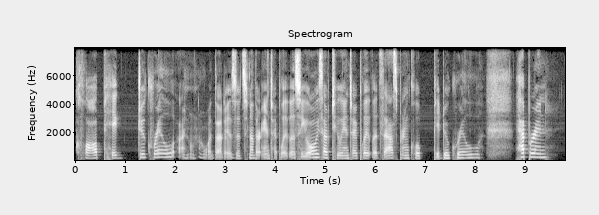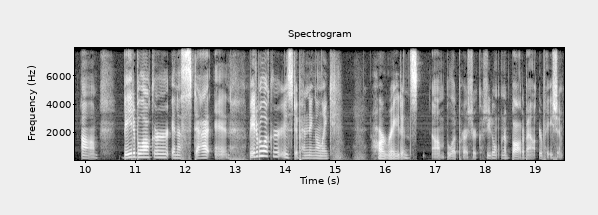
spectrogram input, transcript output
clopidogrel. I don't know what that is. It's another antiplatelet. So you always have two antiplatelets, the aspirin, clopidogrel, heparin, um, beta blocker, and a statin. Beta blocker is depending on like heart rate and um, blood pressure because you don't want to bottom out your patient.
